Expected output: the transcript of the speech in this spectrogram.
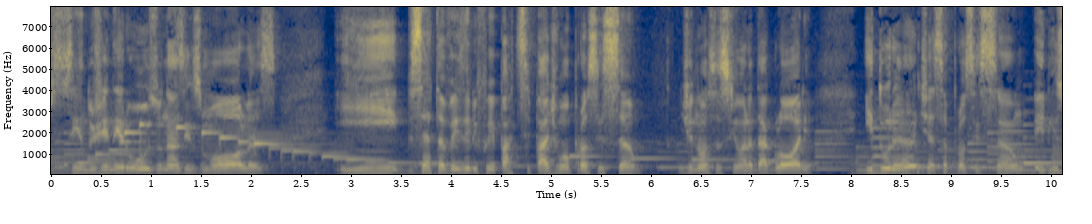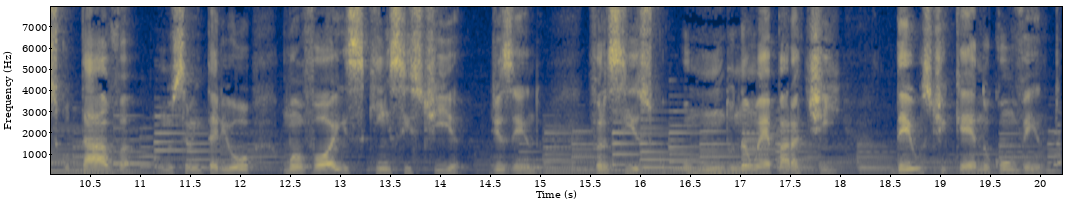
sendo generoso nas esmolas. E certa vez ele foi participar de uma procissão de Nossa Senhora da Glória, e durante essa procissão ele escutava no seu interior uma voz que insistia, dizendo: Francisco, o mundo não é para ti. Deus te quer no convento.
